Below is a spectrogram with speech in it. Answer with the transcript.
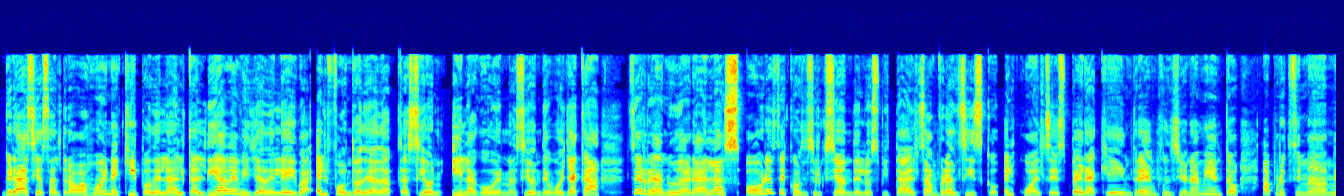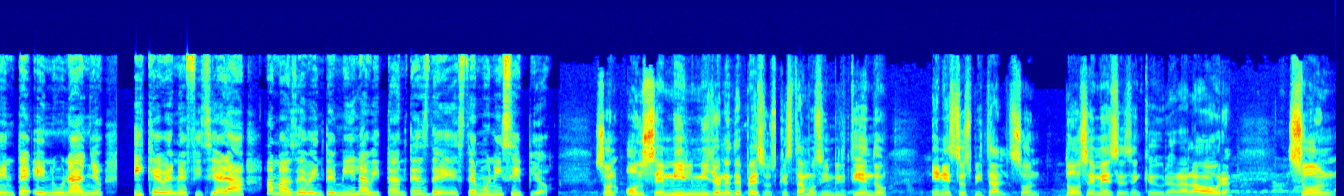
Gracias al trabajo en equipo de la Alcaldía de Villa de Leyva, el Fondo de Adaptación y la Gobernación de Boyacá, se reanudarán las obras de construcción del Hospital San Francisco, el cual se espera que entre en funcionamiento aproximadamente en un año y que beneficiará a más de 20 mil habitantes de este municipio. Son 11 mil millones de pesos que estamos invirtiendo en este hospital, son 12 meses en que durará la obra, son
